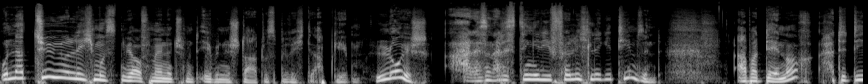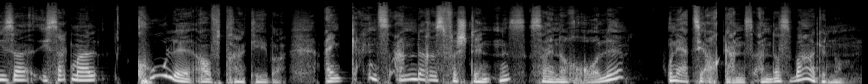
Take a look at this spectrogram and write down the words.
Und natürlich mussten wir auf Management-Ebene Statusberichte abgeben. Logisch. Ah, das sind alles Dinge, die völlig legitim sind. Aber dennoch hatte dieser, ich sag mal, coole Auftraggeber ein ganz anderes Verständnis seiner Rolle und er hat sie auch ganz anders wahrgenommen.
